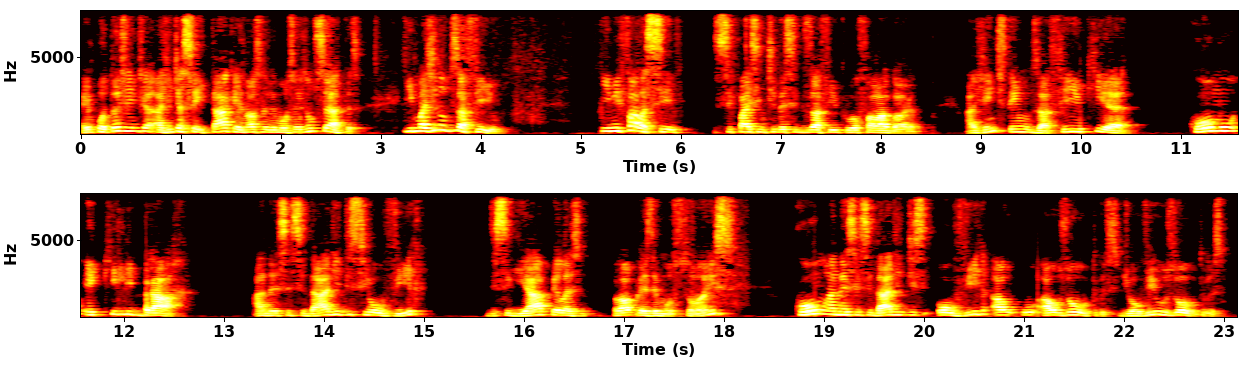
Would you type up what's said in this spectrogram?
É importante a gente, a gente aceitar que as nossas emoções são certas. Imagina o desafio. E me fala se, se faz sentido esse desafio que eu vou falar agora. A gente tem um desafio que é como equilibrar a necessidade de se ouvir, de se guiar pelas próprias emoções com a necessidade de ouvir ao, aos outros, de ouvir os outros.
